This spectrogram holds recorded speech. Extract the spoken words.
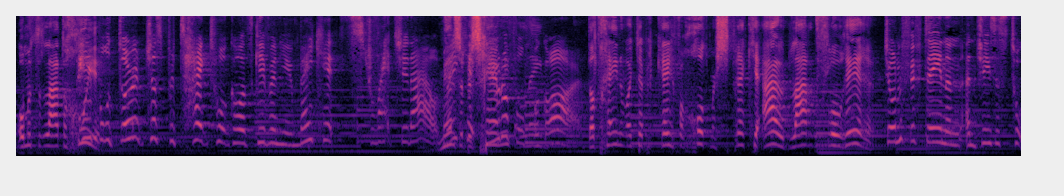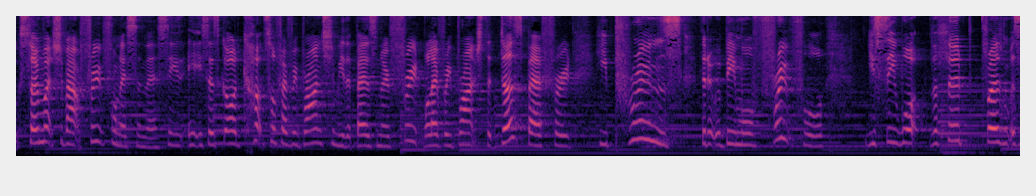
Om het te laten groeien. People don't just protect what God's given you, make it stretch it out. Mensen make it beschermen niet beautiful for God. datgene wat je hebt gekregen van God, maar strek je uit. Laat het floreren. John 15, and, and Jesus talks so much about fruitfulness in this. He, he says, God cuts off every branch in me that bears no fruit, while every branch that does bear fruit, He prunes that it would be more fruitful. You see, what the third servant was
